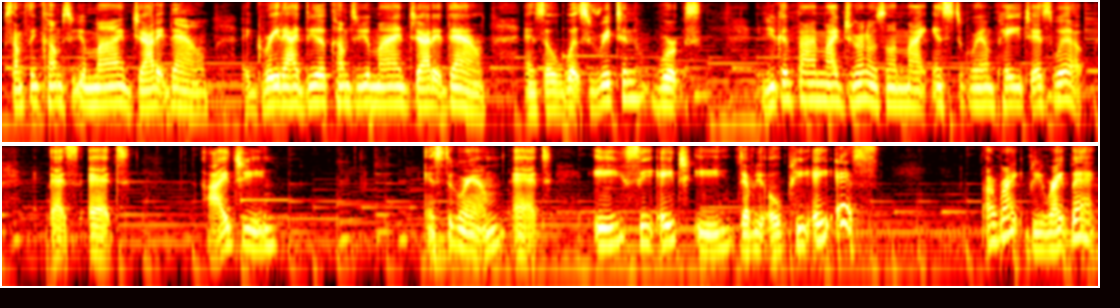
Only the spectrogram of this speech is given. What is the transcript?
Something comes to your mind, jot it down. A great idea comes to your mind, jot it down. And so what's written works. You can find my journals on my Instagram page as well. That's at IG, Instagram at E C H E W O P A S. All right, be right back.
